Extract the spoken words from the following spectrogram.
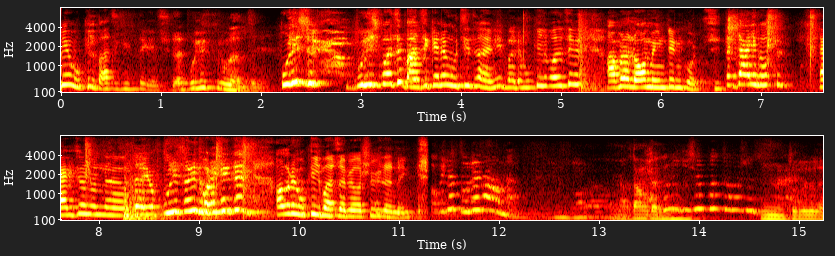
নিয়ে উকিল বাজি কিনতে গেছি। পুলিশ কি বলছে পুলিশ পুলিশ বলছে বাজি কেনা উচিত হয়নি বাট উকিল বলছে আমরা ল মেনটেন করছি। তা যাই হোক একজন যাই হোক পুলিশ ধরে নিতে আমরা উকিল বাঁচাবে অসুবিধা নেই। হুম তোকে গেলে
